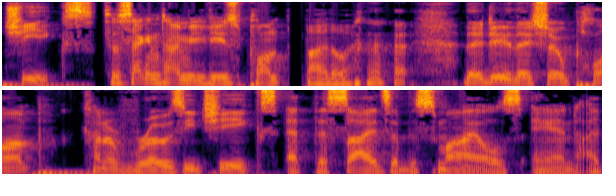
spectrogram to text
cheeks. It's the second time you've used plump, by the way. they do. They show plump, kind of rosy cheeks at the sides of the smiles, and I,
